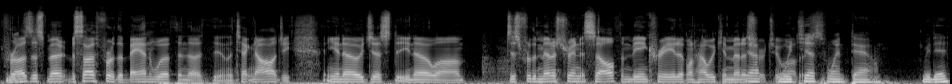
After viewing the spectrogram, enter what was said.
for Yes. us. This minute, besides for the bandwidth and the and the technology, you know, just you know, um, just for the ministry in itself and being creative on how we can minister Yep, to we others. just went down. We did.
